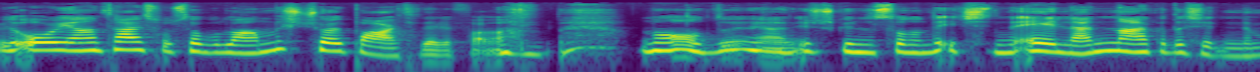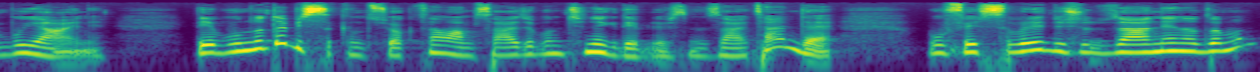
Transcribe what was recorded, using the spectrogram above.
Böyle oryantal sosa bulanmış çöl partileri falan. ne oldu? Yani üç günün sonunda içinde eğlendin arkadaş edindin bu yani. Ve bunda da bir sıkıntı yok. Tamam sadece bunun içine gidebilirsiniz zaten de. Bu festivali düşü düzenleyen adamın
